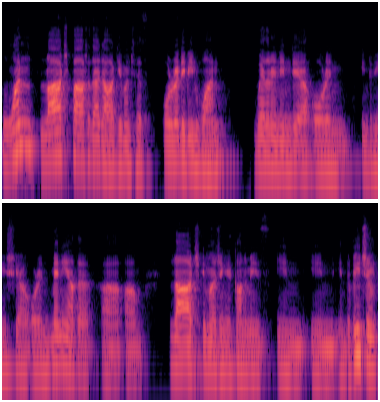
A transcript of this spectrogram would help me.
one large part of that argument has already been won, whether in India or in Indonesia or in many other uh, um, large emerging economies in, in, in the region,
